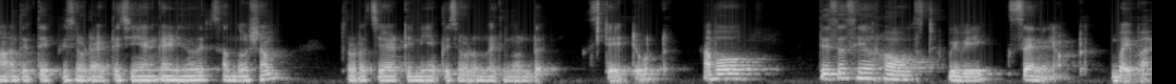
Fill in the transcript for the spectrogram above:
ആദ്യത്തെ എപ്പിസോഡായിട്ട് ചെയ്യാൻ കഴിയുന്നതിൽ സന്തോഷം. തുടർച്ചയായിട്ട് ഇനി എപ്പിസോഡ് വരുന്നുണ്ട്. സ്റ്റേ ട്യൂൺഡ് അപ്പോൾ this is your host Vivek Seniot bye bye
